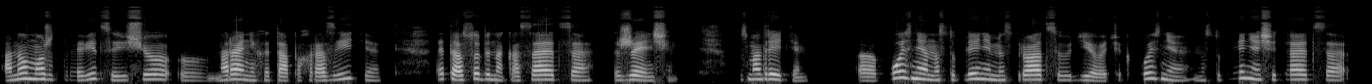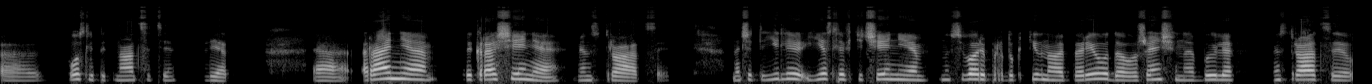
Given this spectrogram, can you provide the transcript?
оно может проявиться еще на ранних этапах развития. Это особенно касается женщин. Посмотрите, Э, позднее наступление менструации у девочек. Позднее наступление считается э, после 15 лет. Э, раннее прекращение менструации. Значит, или если в течение ну, всего репродуктивного периода у женщины были менструации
